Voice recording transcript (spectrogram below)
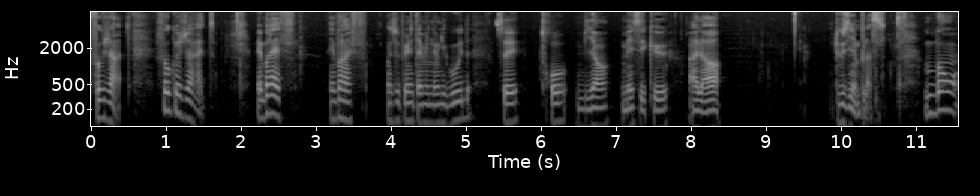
faut que j'arrête. Faut que j'arrête. Mais bref, mais bref, Once Upon a Time in Hollywood, c'est trop bien, mais c'est que à la 12e place. Bon,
